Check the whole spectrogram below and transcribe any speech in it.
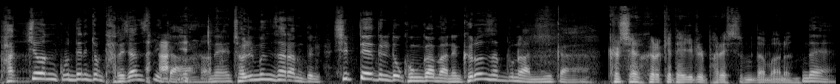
박지원 꼰대는 좀 다르지 않습니까? 네, 젊은 사람들 10대들도 공감하는 그런 분은 아닙니까? 글쎄요. 그렇게 되기를 바랬습니다만은 네.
